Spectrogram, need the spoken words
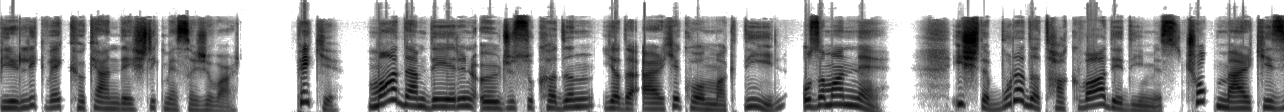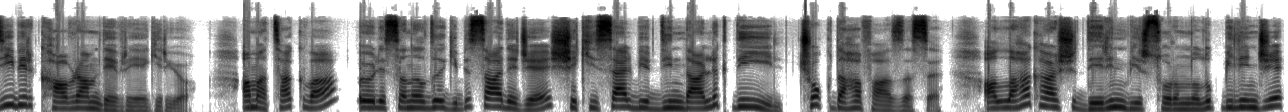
birlik ve kökendeşlik mesajı var. Peki, madem değerin ölçüsü kadın ya da erkek olmak değil, o zaman ne? İşte burada takva dediğimiz çok merkezi bir kavram devreye giriyor. Ama takva öyle sanıldığı gibi sadece şekilsel bir dindarlık değil, çok daha fazlası. Allah'a karşı derin bir sorumluluk bilinci,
